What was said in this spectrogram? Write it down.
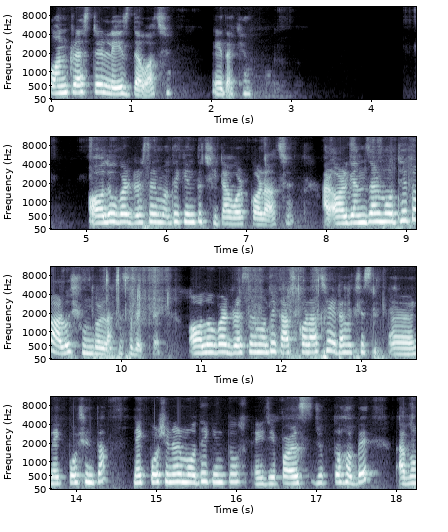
কন্ট্রাস্টের লেস দেওয়া আছে। এই দেখেন। অল ওভার ড্রেসের মধ্যে কিন্তু ছিটা ওয়ার্ক করা আছে। আর অর্গ্যানজার মধ্যে তো আরও সুন্দর লাগতেছে দেখতে। অল ওভার ড্রেসের মধ্যে কাজ করা আছে, এটা হচ্ছে নেক পোর্শনটা নেক পোর্শনের মধ্যে কিন্তু এই যে পার্লস যুক্ত হবে এবং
